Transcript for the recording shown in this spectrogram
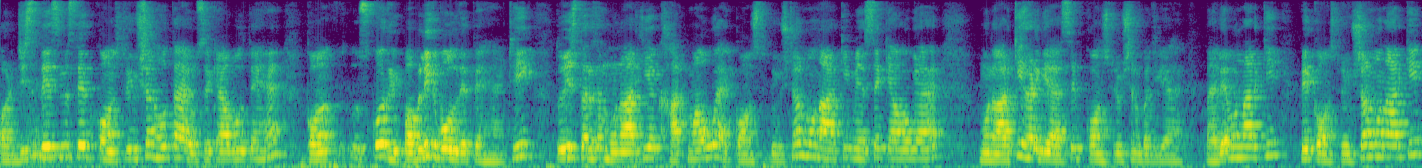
और जिस देश में सिर्फ़ कॉन्स्टिट्यूशन होता है, उसे क्या बोलते हैं? उसको रिपब्लिक बोल देते हैं, ठीक? तो इस तरह से मोनार्की का खात्मा हुआ है। कॉन्स्टिट्यूशनल मोनार्की में से क्या हो गया है? मोनार्की हट गया है, सिर्फ़ कॉन्स्टिट्यूशन बच गया है। पहले मोनार्की फिर कॉन्स्टिट्यूशन मोनार्की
